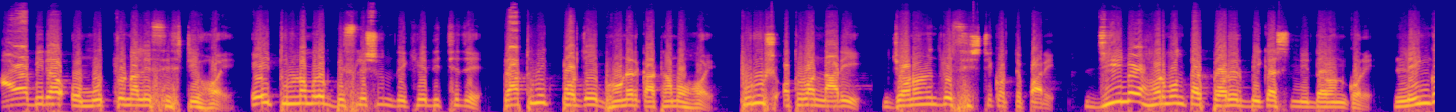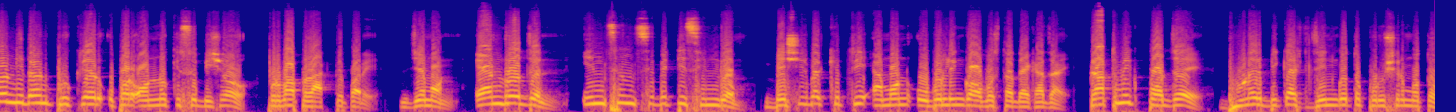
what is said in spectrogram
আয়াবিরা ও মূত্রনালীর সৃষ্টি হয়। এই তুলনামূলক বিশ্লেষণ দেখিয়ে দিচ্ছে যে প্রাথমিক পর্যায়ে ভ্রূণের কাঠামো হয়। পুরুষ অথবা নারী জননেন্দ্র সৃষ্টি করতে পারে। জিন ও হরমোন তার পরের বিকাশ নির্ধারণ করে। লিঙ্গ নির্ধারণ প্রক্রিয়ার উপর অন্য কিছু বিষয়ও প্রভাব রাখতে পারে। যেমন অ্যান্ড্রোজেন ইনসেন্সিবিলিটি সিনড্রোম বেশিরভাগ ক্ষেত্রে এমন উভলিঙ্গ অবস্থা দেখা যায়। প্রাথমিক পর্যায়ে ভ্রূণের বিকাশ জিনগত পুরুষের মতো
